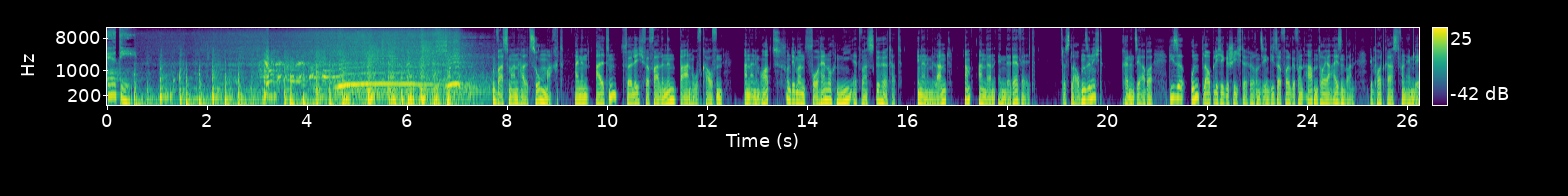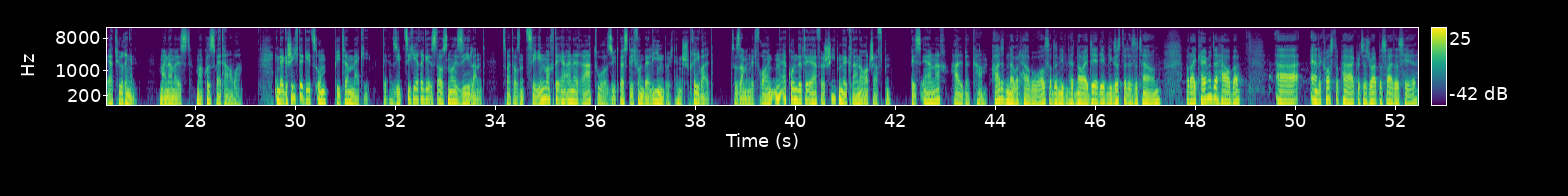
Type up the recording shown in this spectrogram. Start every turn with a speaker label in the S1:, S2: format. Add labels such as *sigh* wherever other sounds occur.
S1: ARD.
S2: Was man halt so macht. Einen alten, völlig verfallenen Bahnhof kaufen. An einem Ort, von dem man vorher noch nie etwas gehört hat. In einem Land am anderen Ende der Welt. Das glauben Sie nicht? Können Sie aber. Diese unglaubliche Geschichte hören Sie in dieser Folge von Abenteuer Eisenbahn, dem Podcast von MDR Thüringen. Mein Name ist Markus Wetterauer. In der Geschichte geht's um Peter Mackey. Der 70-Jährige ist aus Neuseeland. 2010 machte er eine Radtour südöstlich von Berlin durch den Spreewald. Zusammen mit Freunden erkundete er verschiedene kleine Ortschaften, bis er nach Halbe kam.
S3: I didn't know what Halbe was. I didn't even had no idea it even existed as a town. But I came into Halbe uh, and across the park, which is right beside us here.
